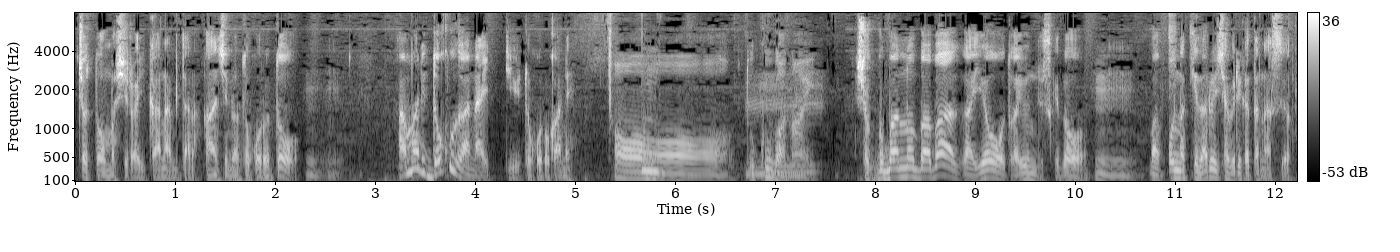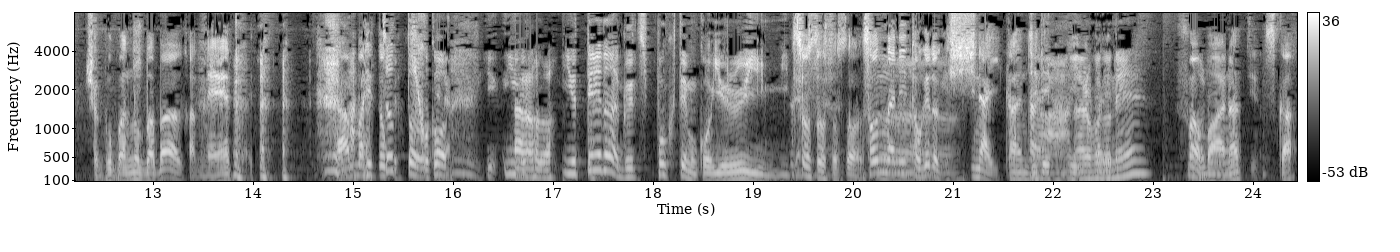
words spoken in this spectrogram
ちょっと面白いかなみたいな感じのところと、うんうん。あまり毒がないっていうところがね、ああ、毒がない。職場のババアがよーとか言うんですけど、うんうん。まあこんな気だるい喋り方なんですよ。職場のババアがねとか言って。あんまりちょっとこう、ゆゆなるほど言ってるのは愚痴っぽくてもこう緩いみたいな。そうそうそうそう。そんなにトゲトゲしない感じで。なるほど。ね。まあまあ、なんていうんですか。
